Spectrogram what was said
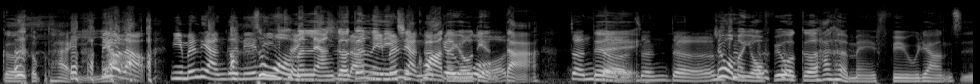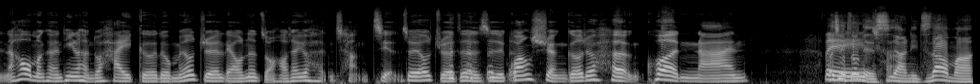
歌都不太一样。没有啦，你们两个年龄，是我们两个跟年龄层跨的有点大。真的，真的，就我们有 feel 的歌，他很没 feel 这样子。然后我们可能听了很多嗨歌的，我们又觉得聊那种好像又很常见，所以又觉得真的是光选歌就很困难。而且重点是啊，你知道吗？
